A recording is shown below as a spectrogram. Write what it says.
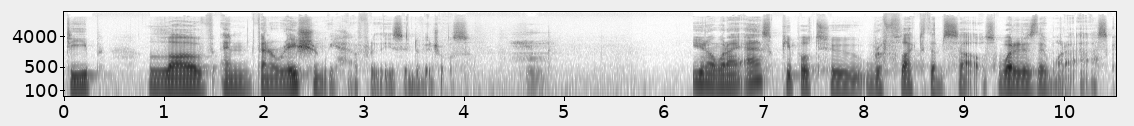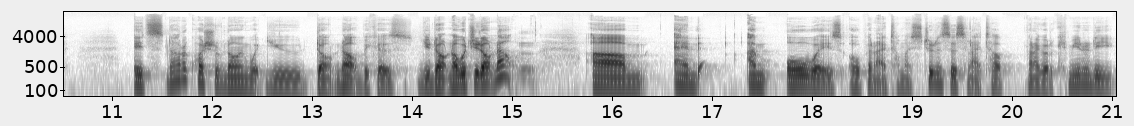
deep love and veneration we have for these individuals. You know, when I ask people to reflect themselves, what it is they want to ask, it's not a question of knowing what you don't know because you don't know what you don't know. Um, and I'm always open. I tell my students this, and I tell when I go to community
